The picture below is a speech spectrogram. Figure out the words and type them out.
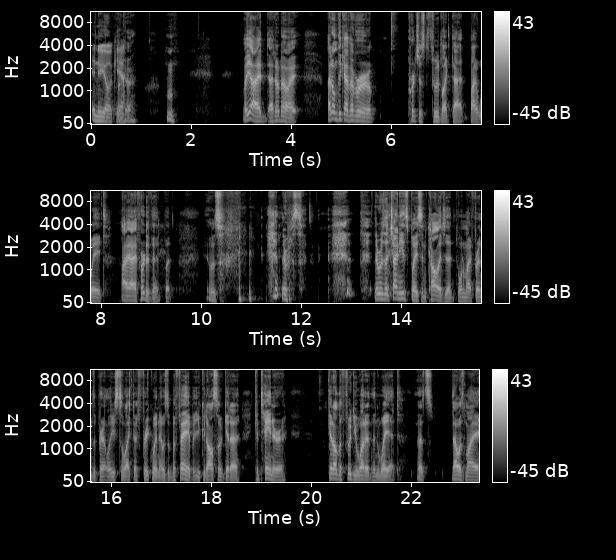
In New York, yeah. Okay. Hmm. Well, yeah, I I don't know. I I don't think I've ever purchased food like that by weight. I, I've heard of it, but it was there was there was a Chinese place in college that one of my friends apparently used to like to frequent. It was a buffet, but you could also get a container, get all the food you wanted, then weigh it. That's that was my.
